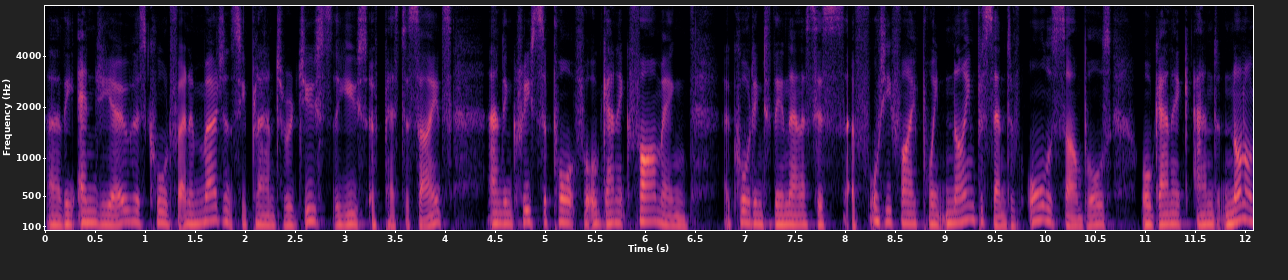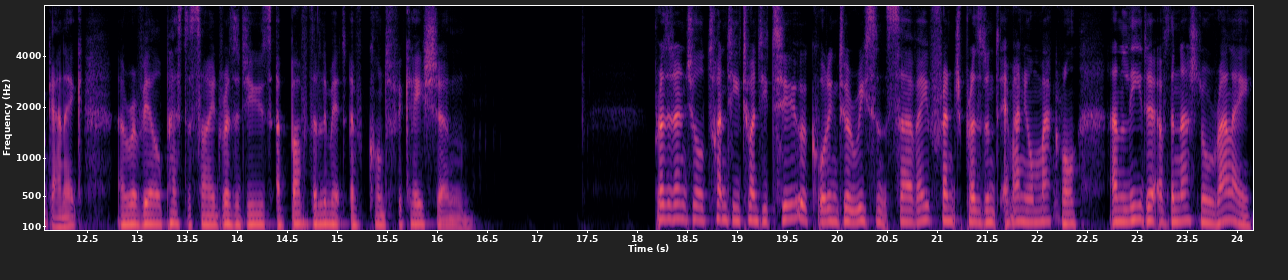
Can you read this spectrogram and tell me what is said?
Uh, the NGO has called for an emergency plan to reduce the use of pesticides and increase support for organic farming. According to the analysis, uh, 45.9% of all the samples, organic and non organic, uh, reveal pesticide residues above the limit of quantification. Presidential 2022, according to a recent survey, French President Emmanuel Macron and leader of the National Rally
